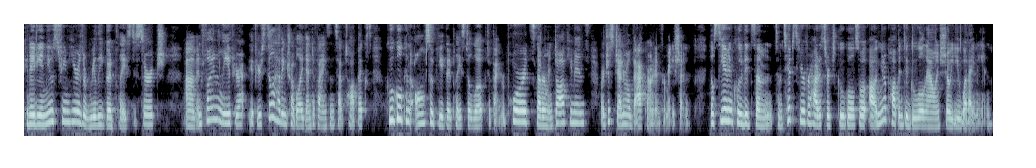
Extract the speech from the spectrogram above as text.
Canadian Newsstream here is a really good place to search. Um, and finally, if you're, if you're still having trouble identifying some subtopics, Google can also be a good place to look to find reports, government documents, or just general background information. You'll see I've included some, some tips here for how to search Google, so I'm going to pop into Google now and show you what I mean.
